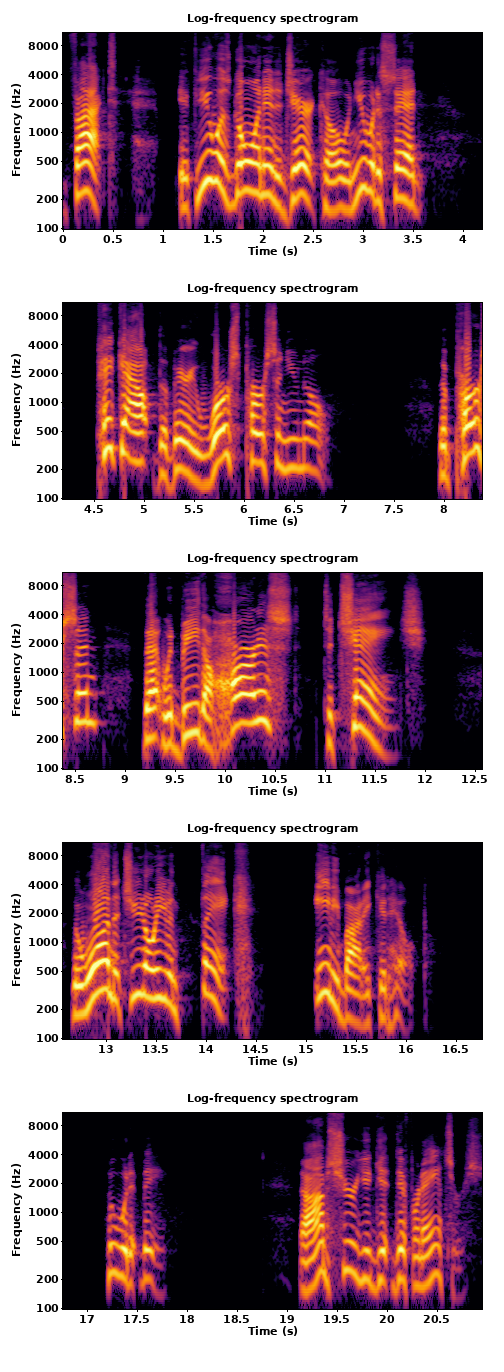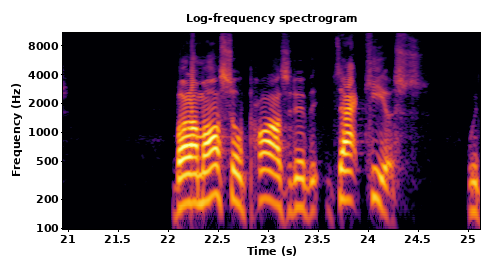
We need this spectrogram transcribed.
In fact, if you was going into Jericho and you would have said, Pick out the very worst person you know. The person that would be the hardest to change. The one that you don't even think anybody could help. Who would it be? Now, I'm sure you'd get different answers. But I'm also positive that Zacchaeus, would,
